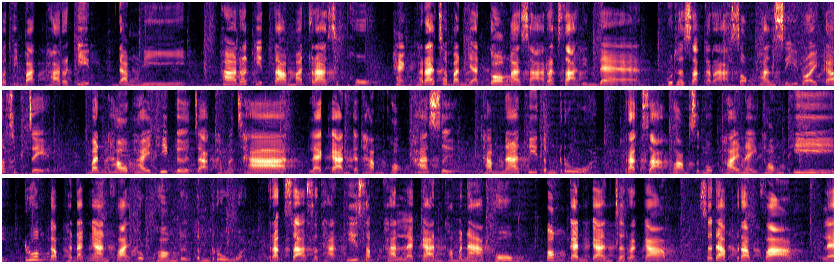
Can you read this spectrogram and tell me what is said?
ปฏิบัติภารกิจ ดังนี้ ภารกิจตามมาตรา 16 แห่งพระราชบัญญัติกองอาสารักษาดินแดน พุทธศักราช 2497 บรรเทาภัยที่เกิดจากธรรมชาติ และการกระทำของข้าศึกทำหน้าที่ตำรวจ รักษาความสงบภายในท้องที่ ร่วมกับพนักงานฝ่ายปกครองหรือตำรวจ รักษาสถานที่สำคัญและการคมนาคม ป้องกันการจรกรรม สดับรับฟัง และ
